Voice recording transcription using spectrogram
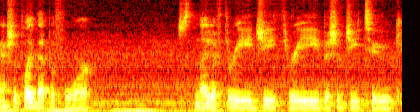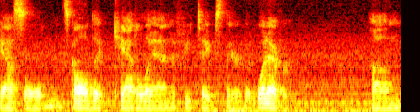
actually played that before. Just knight f3, g3, bishop g2, castle. It's called a Catalan if he takes there, but whatever. Um,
